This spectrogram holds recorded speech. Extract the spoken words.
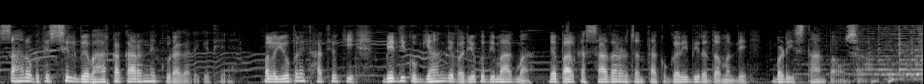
सहानुभूतिशील व्यवहारका कारण नै कुरा गरेकी थिए। मलाई यो पनि थाहा थियो कि वेदीको ज्ञानले भरिएको दिमागमा नेपालका साधारण जनताको गरिबी र दमनले बढी स्थान पाउँछ।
